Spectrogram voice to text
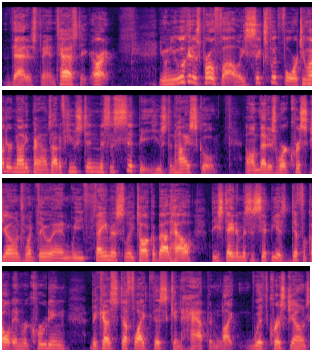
that is fantastic. All right. When you look at his profile, he's six foot four, 290 pounds, out of Houston, Mississippi, Houston High School. Um, that is where Chris Jones went through, and we famously talk about how the state of Mississippi is difficult in recruiting because stuff like this can happen, like with Chris Jones.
